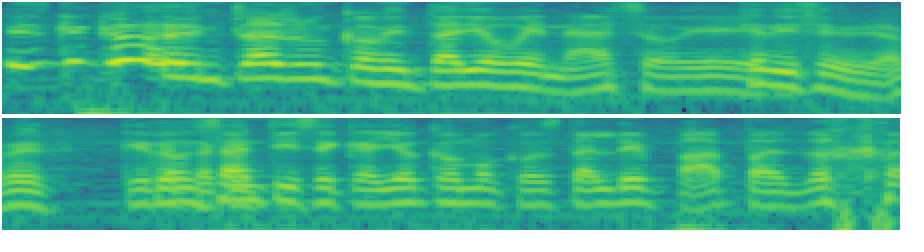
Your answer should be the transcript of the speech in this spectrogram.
Es que acaba de entrar un comentario buenazo, eh. ¿Qué dice? A ver. Que Don cuenta, Santi se cayó como costal de papas, loco.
